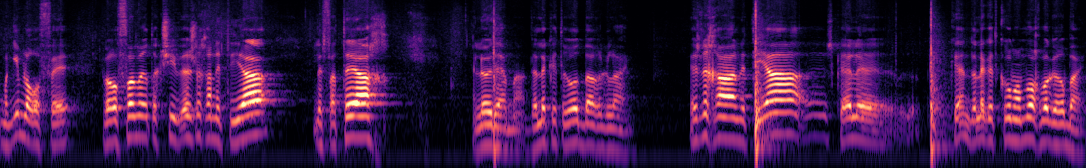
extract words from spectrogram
מגיעים לרופא, והרופא אומר, תקשיב, יש לך נטייה לפתח, אני לא יודע מה, דלקת ריאות ברגליים. יש לך נטייה, יש כאלה, כן, דלקת קרום המוח בגרביים.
